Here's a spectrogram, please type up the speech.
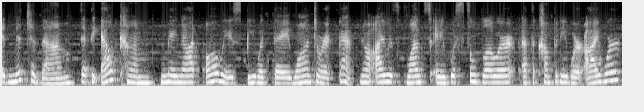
admit to them that the outcome may not always be what they want or expect. You know, I was once a whistleblower at the company where I work,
